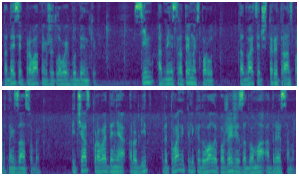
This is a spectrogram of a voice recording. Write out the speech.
та 10 приватних житлових будинків, 7 адміністративних споруд та 24 транспортних засоби. Під час проведення робіт рятувальники ліквідували пожежі за двома адресами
